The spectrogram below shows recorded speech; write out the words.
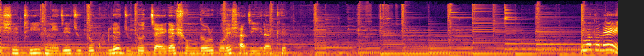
এসে ঠিক নিজে জুতো খুলে জুতোর জায়গায় সুন্দর করে সাজিয়ে রাখে। বেলুয়া তো নেই।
